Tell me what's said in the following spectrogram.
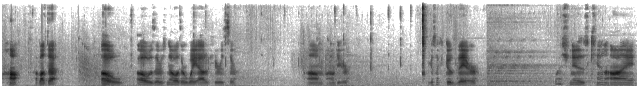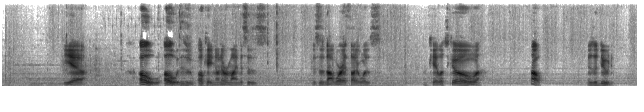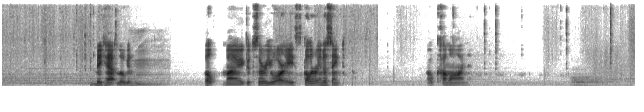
Huh. How about that? Oh. Oh, there's no other way out of here, is there? Um, oh dear. I guess I could go there. Question is, can I... Yeah. Oh, oh, this is... Okay, no, never mind. This is... This is not where I thought it was. Okay, let's go... Oh. There's a dude. Big Hat Logan. Hmm. Oh, my good sir, you are a scholar and a saint. Oh, come on.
